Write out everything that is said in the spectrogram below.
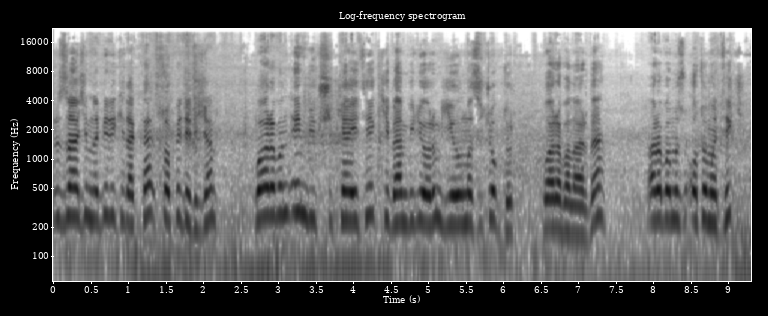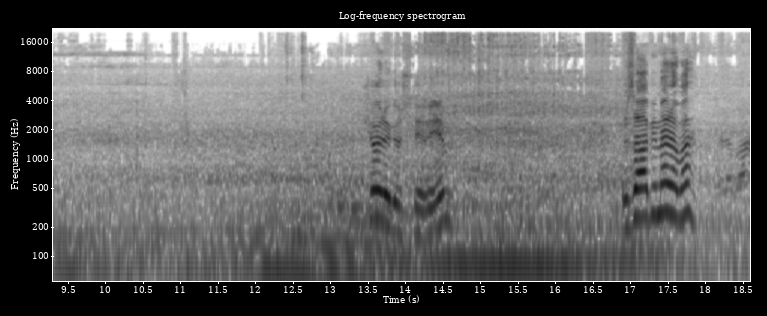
Rıza'cımla 1-2 dakika sohbet edeceğim. Bu arabanın en büyük şikayeti ki ben biliyorum yığılması çoktur bu arabalarda. Arabamız otomatik. Şöyle göstereyim. Rıza abi merhaba. Merhaba.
